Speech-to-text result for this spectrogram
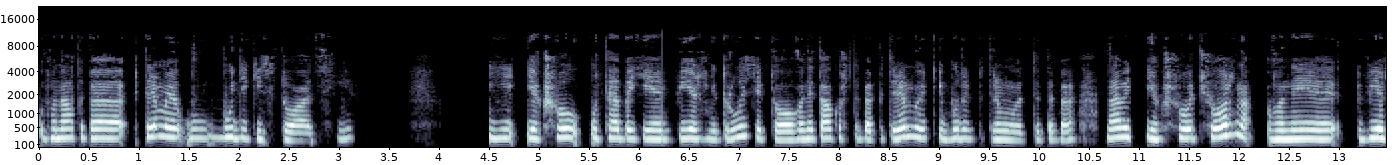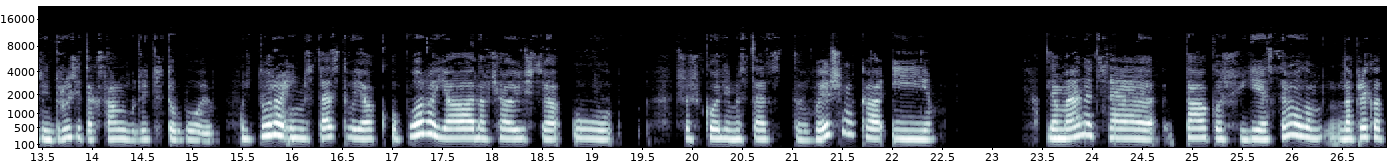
вона тебе підтримує у будь-якій ситуації. І якщо у тебе є вірні друзі, то вони також тебе підтримують і будуть підтримувати тебе. Навіть якщо чорна, вони вірні друзі так само будуть з тобою. Культура і мистецтво як опора. Я навчаюся у школі мистецтв Вишенка, і для мене це також є символом, наприклад,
